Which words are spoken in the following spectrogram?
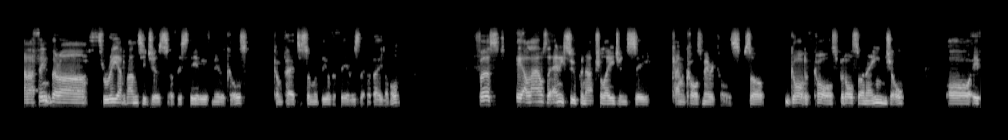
And I think there are three advantages of this theory of miracles compared to some of the other theories that are available. First, it allows that any supernatural agency can cause miracles. So, God, of course, but also an angel, or if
